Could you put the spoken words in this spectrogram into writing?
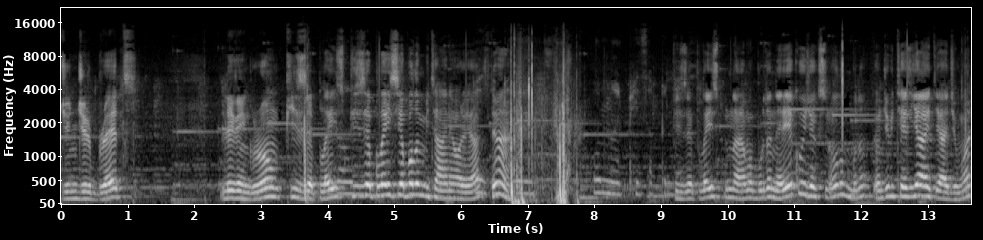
Gingerbread Living room, pizza place. Pizza place yapalım bir tane oraya. Değil mi? Pizza pizza. Pizza place bunlar ama burada nereye koyacaksın oğlum bunu? Önce bir tezgaha ihtiyacım var.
